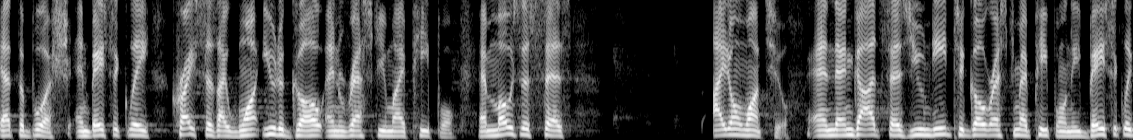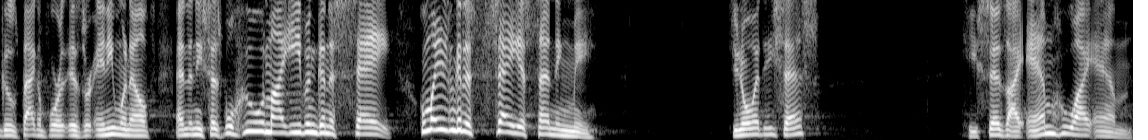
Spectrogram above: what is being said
at the bush. And basically, Christ says, I want you to go and rescue my people. And Moses says, I don't want to. And then God says, You need to go rescue my people. And he basically goes back and forth, Is there anyone else? And then he says, Well, who am I even going to say? Who am I even going to say is sending me? Do you know what he says? He says, I am who I am.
